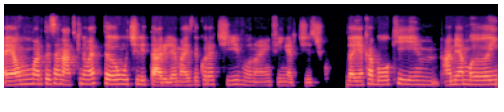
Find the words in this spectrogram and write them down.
É um artesanato que não é tão utilitário, ele é mais decorativo, né? Enfim, artístico. Daí acabou que a minha mãe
